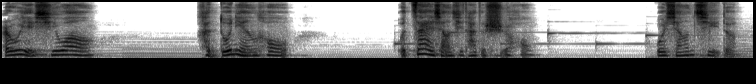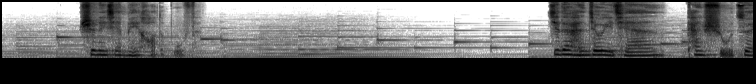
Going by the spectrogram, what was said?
而我也希望，很多年后，我再想起他的时候，我想起的是那些美好的部分。记得很久以前看《赎罪》，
